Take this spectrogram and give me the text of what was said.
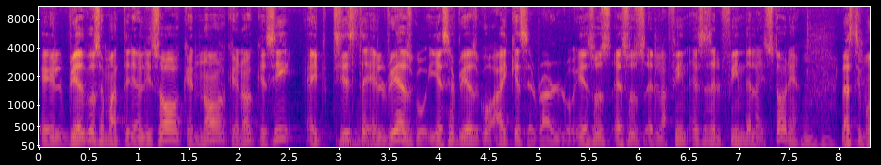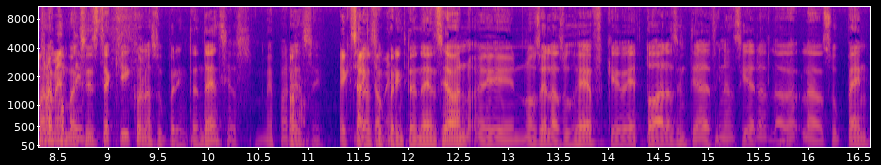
el riesgo se materializó, que no, que no, que sí, existe el riesgo y ese riesgo hay que cerrarlo y eso es, eso es la fin, ese es el fin de la historia. Bueno, Lastimosamente, como existe aquí con las superintendencias, me parece. Ajá, exactamente. La superintendencia, eh, no sé, la SUGEF que ve todas las entidades financieras, la, la SUPEN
